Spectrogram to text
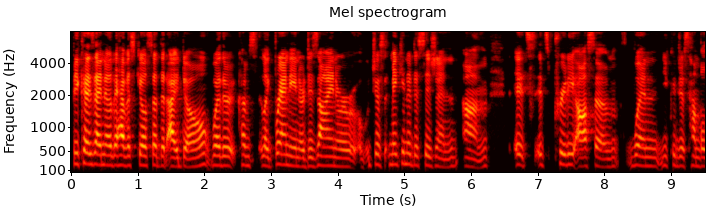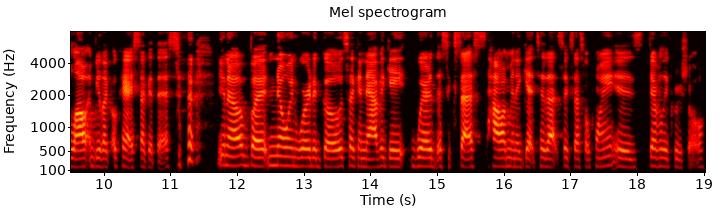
because I know they have a skill set that I don't, whether it comes like branding or design or just making a decision. Um, it's it's pretty awesome when you can just humble out and be like, okay, I suck at this, you know. But knowing where to go so I can navigate where the success, how I'm going to get to that successful point, is definitely crucial.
